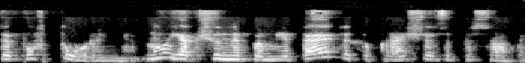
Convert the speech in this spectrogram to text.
Це повторення. Ну, якщо не пам'ятаєте, то краще записати.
